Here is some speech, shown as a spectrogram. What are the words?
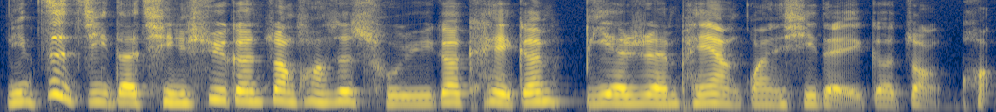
你自己的情绪跟状况是处于一个可以跟别人培养关系的一个状况。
